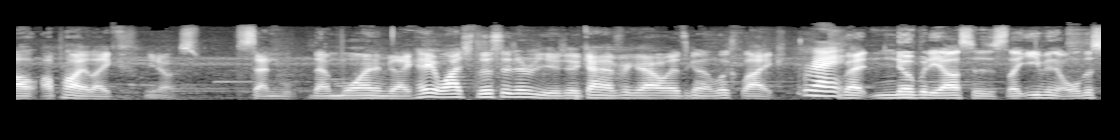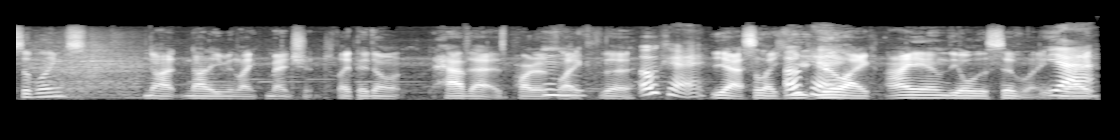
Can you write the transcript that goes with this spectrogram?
I'll I'll probably like you know. Send them one and be like, "Hey, watch this interview to kind of figure out what it's gonna look like." right. but nobody else is like even the oldest siblings not not even like mentioned like they don't have that as part of Mhm. like the okay. yeah so like you, Okay. you're like i am the oldest sibling Yeah. right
